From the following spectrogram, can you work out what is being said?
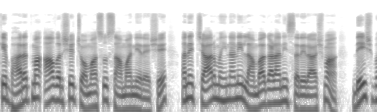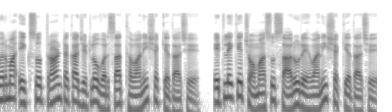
કે ભારતમાં આ વર્ષે ચોમાસું સામાન્ય રહેશે અને ચાર મહિનાની લાંબાગાળાની સરેરાશમાં દેશભરમાં એકસો ત્રણ ટકા જેટલો વરસાદ થવાની શક્યતા છે. એટલે કે ચોમાસું સારું રહેવાની શક્યતા છે.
